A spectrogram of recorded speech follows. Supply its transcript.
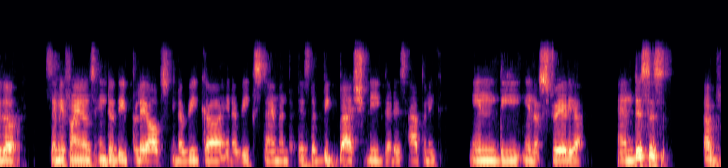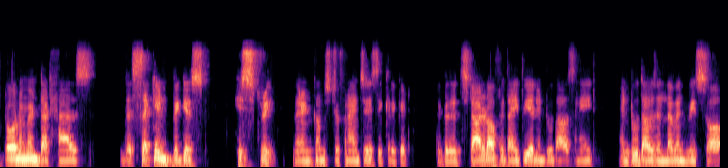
the semifinals, into the playoffs in a week uh, in a week's time, and that is the Big Bash League that is happening in the in Australia. And this is a tournament that has the second biggest history when it comes to franchise cricket because it started off with IPL in 2008 and 2011 we saw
